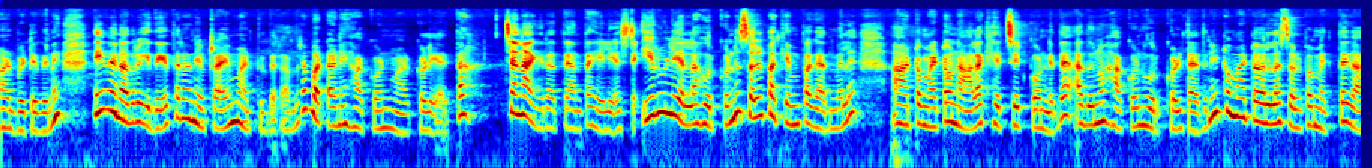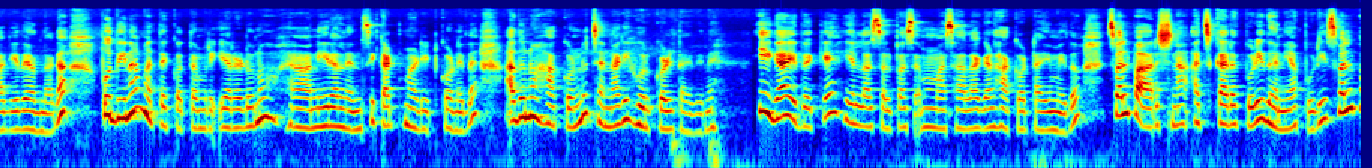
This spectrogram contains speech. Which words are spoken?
ಮಾಡಿಬಿಟ್ಟಿದ್ದೀನಿ. ನೀವೇನಾದರೂ ಇದೇ ಥರ ನೀವು ಟ್ರೈ ಮಾಡ್ತಿದ್ದೀರಾ ಅಂದರೆ ಬಟಾಣಿ ಹಾಕ್ಕೊಂಡು ಮಾಡ್ಕೊಳ್ಳಿ, ಆಯಿತಾ? ಚೆನ್ನಾಗಿರತ್ತೆ ಅಂತ ಹೇಳಿ ಅಷ್ಟೇ. ಈರುಳ್ಳಿ ಎಲ್ಲ ಹುರ್ಕೊಂಡು ಸ್ವಲ್ಪ ಕೆಂಪಗಾದ್ಮೇಲೆ ಟೊಮೆಟೊ ನಾಲ್ಕು ಹೆಚ್ಚಿಟ್ಕೊಂಡಿದ್ದೆ. ಅದನ್ನು ಹಾಕ್ಕೊಂಡು ಹುರ್ಕೊಳ್ತಾ ಇದ್ದೀನಿ. ಟೊಮ್ಯಾಟೊ ಎಲ್ಲ ಸ್ವಲ್ಪ ಮೆತ್ತಗಾಗಿದೆ ಅಂದಾಗ, ಪುದೀನ ಮತ್ತು ಕೊತ್ತಂಬರಿ ಎರಡೂ ನೀರಲ್ಲಿ ನೆನೆಸಿ ಕಟ್ ಮಾಡಿ ಇಟ್ಕೊಂಡಿದ್ದೆ. ಅದನ್ನು ಹಾಕ್ಕೊಂಡು ಚೆನ್ನಾಗಿ ಹುರ್ಕೊಳ್ತಾ ಇದ್ದೀನಿ. ಈಗ ಇದಕ್ಕೆ ಎಲ್ಲ ಸ್ವಲ್ಪ ಮಸಾಲಗಳು ಹಾಕೋ ಟೈಮ್ ಇದು. ಸ್ವಲ್ಪ ಅರಿಶಿನ ಅಚ್ಕಾರದ ಪುಡಿ, ಧನಿಯಾ ಪುಡಿ, ಸ್ವಲ್ಪ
